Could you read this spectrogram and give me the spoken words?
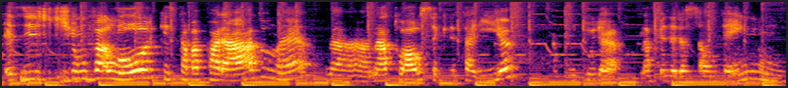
existe um valor que estava parado né, na, na atual secretaria. A cultura na federação tem um,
